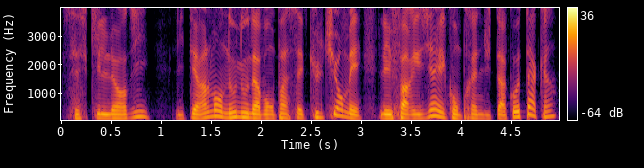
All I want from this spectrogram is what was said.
C'est ce qu'il leur dit. Littéralement, nous, nous n'avons pas cette culture, mais les pharisiens, ils comprennent du tac au tac. Hein.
